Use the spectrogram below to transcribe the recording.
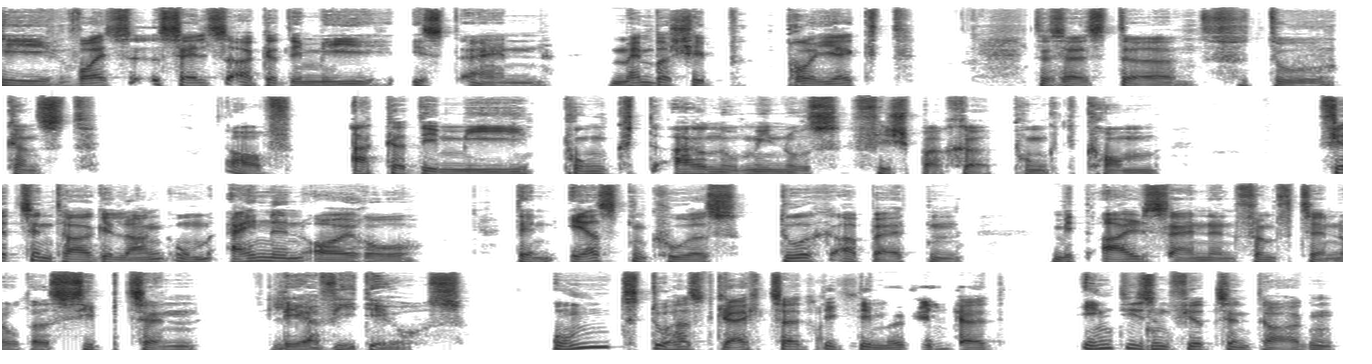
die Voice Sales Akademie ist ein Membership-Projekt. Das heißt, du kannst auf akademie.arno-fischbacher.com 14 Tage lang um einen Euro den ersten Kurs durcharbeiten mit all seinen 15 oder 17 Lehrvideos. Und du hast gleichzeitig die Möglichkeit, in diesen 14 Tagen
